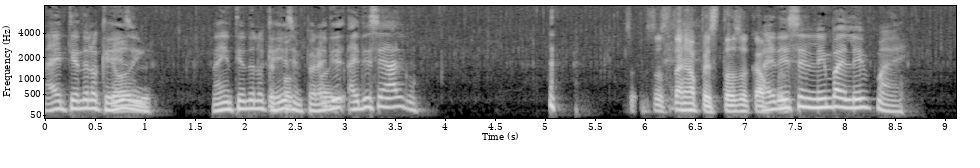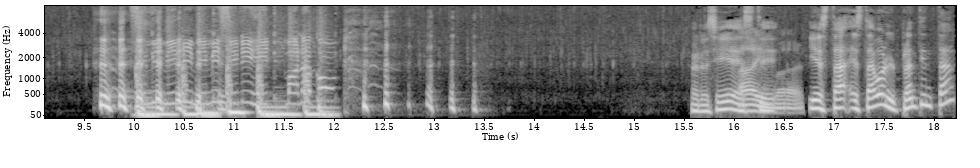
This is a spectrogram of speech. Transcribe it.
Nadie entiende lo que dicen. odio. Nadie entiende lo que dicen, pero ahí, ahí dice algo. So- Sos tan apestoso, Campos. Ahí dicen limb by limb, mae. Pero sí, este. y está, está bueno, el Plantinta,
